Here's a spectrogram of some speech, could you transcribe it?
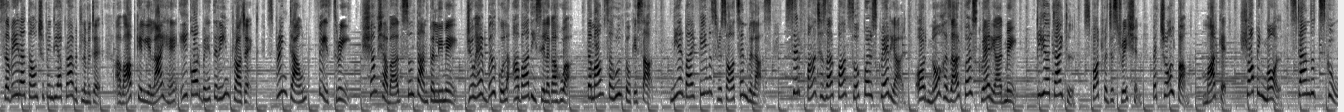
Savera township India private limited अब आपके लिए लाए हैं एक और बेहतरीन project Spring Town phase three Shamshabad Sultanpalli में, जो है बिल्कुल आबादी से लगा हुआ, तमाम सहूलतों के साथ। Near by famous resorts and villas सिर्फ़ 5,500 पर स्क्वायर यार्ड और 9,000 पर स्क्वायर यार्ड में. Clear title spot registration petrol pump market shopping mall standard school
